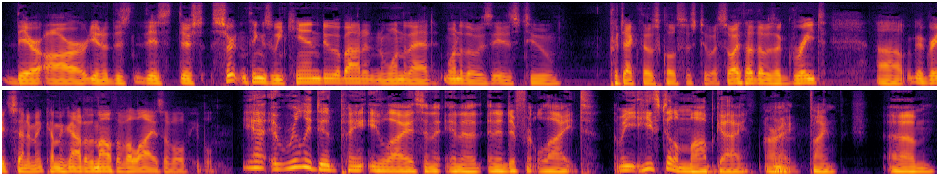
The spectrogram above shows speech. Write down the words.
there are you know there's there's there's certain things we can do about it. And one of that one of those is to protect those closest to us. So i thought that was a great uh, a great sentiment coming out of the mouth of elias of all people Yeah, it really did paint Elias in a, in a in a different light. I mean, he's still a mob guy. All right, fine. Um,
